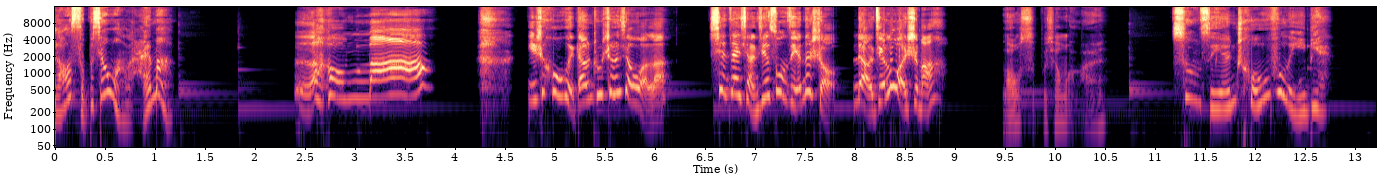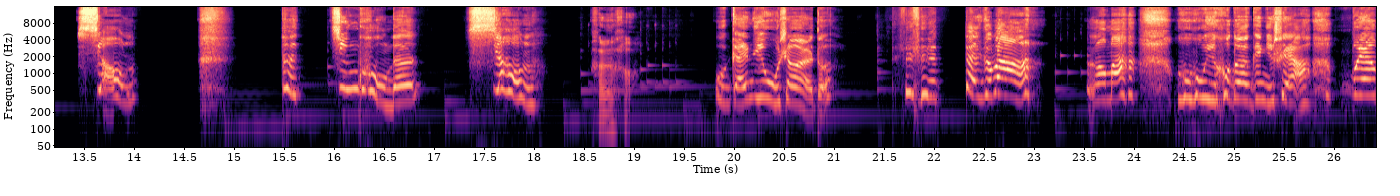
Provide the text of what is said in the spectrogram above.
老死不相往来吗？”老妈，你是后悔当初生下我了，现在想接宋子妍的手了结了我是吗？老死不相往来。宋子妍重复了一遍，笑了，她惊恐的笑了。很好，我赶紧捂上耳朵，太可怕了，老妈，我我以后都要跟你睡啊，不然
